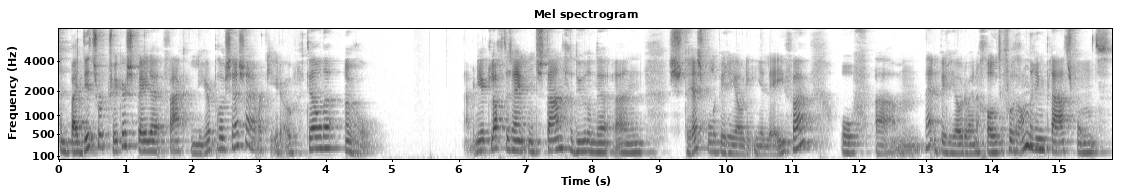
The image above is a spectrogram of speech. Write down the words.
En bij dit soort triggers spelen vaak leerprocessen, waar ik je eerder over vertelde, een rol. Nou, wanneer klachten zijn ontstaan gedurende een stressvolle periode in je leven, of um, een periode waarin een grote verandering plaatsvond,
